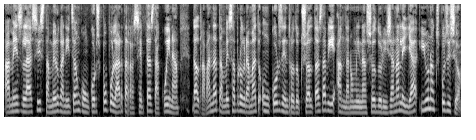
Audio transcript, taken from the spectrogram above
A més, l'ACIS també organitza un concurs popular de receptes de cuina. D'altra banda, també s'ha programat un curs d'introducció al tas de vi amb denominació d'origen a l'illa i una exposició.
